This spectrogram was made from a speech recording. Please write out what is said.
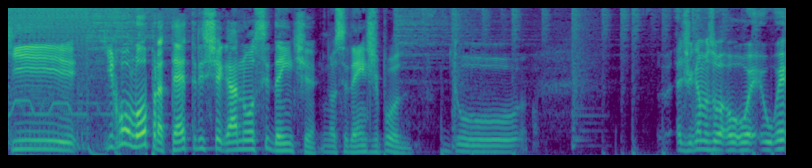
que, que rolou pra Tetris chegar no ocidente. no ocidente, tipo, do... Digamos, o, o- o-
